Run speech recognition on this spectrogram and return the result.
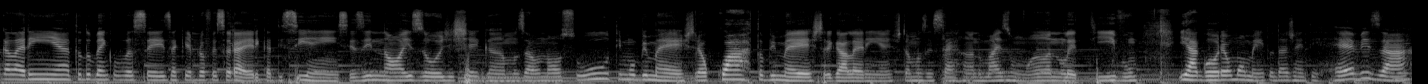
galerinha, tudo bem com vocês? Aqui é a professora Érica de Ciências e nós hoje chegamos ao nosso último bimestre, é o quarto bimestre, galerinha. Estamos encerrando mais um ano letivo e agora é o momento da gente revisar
